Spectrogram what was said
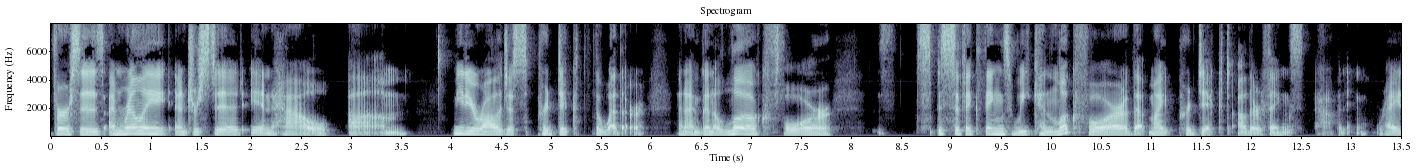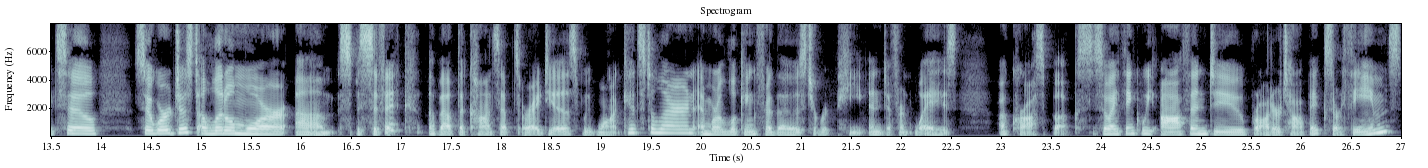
versus I'm really interested in how um, meteorologists predict the weather. And I'm going to look for specific things we can look for that might predict other things happening, right? So, so we're just a little more um, specific about the concepts or ideas we want kids to learn, and we're looking for those to repeat in different ways across books. So I think we often do broader topics or themes.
